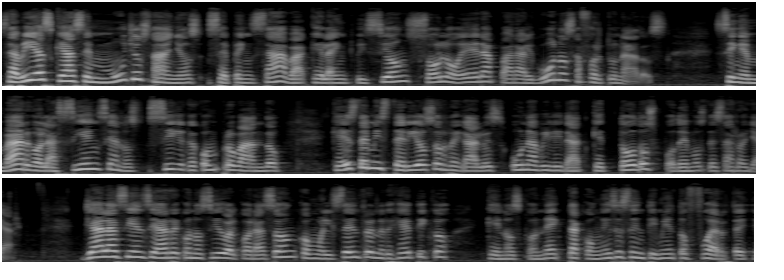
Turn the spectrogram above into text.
¿Sabías que hace muchos años se pensaba que la intuición solo era para algunos afortunados? Sin embargo, la ciencia nos sigue comprobando que este misterioso regalo es una habilidad que todos podemos desarrollar. Ya la ciencia ha reconocido al corazón como el centro energético que nos conecta con ese sentimiento fuerte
